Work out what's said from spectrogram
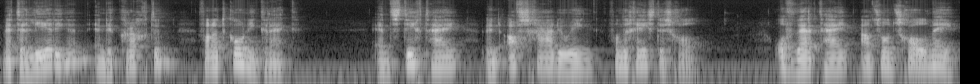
met de leringen en de krachten van het koninkrijk en sticht hij een afschaduwing van de geesteschool? Of werkt hij aan zo'n school mee?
